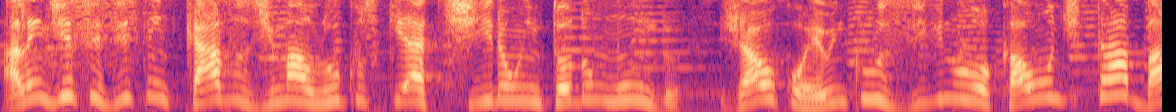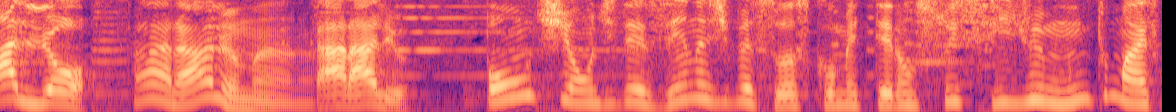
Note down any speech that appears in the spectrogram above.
Além disso, existem casos de malucos que atiram em todo mundo. Já ocorreu inclusive no local onde trabalho. Caralho, mano. Caralho. Ponte onde dezenas de pessoas cometeram suicídio e muito mais.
